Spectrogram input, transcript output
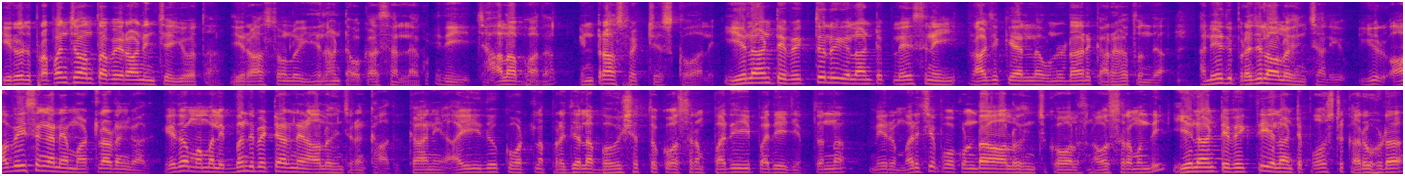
ఈరోజు ప్రపంచం అంతా పోయి రాణించే యువత. ఈ రాష్ట్రంలో ఎలాంటి అవకాశాలు లేకుండా. ఇది చాలా బాధ. ఇంట్రాస్పెక్ట్ చేసుకోవాలి. ఇలాంటి వ్యక్తులు ఇలాంటి ప్లేస్ని రాజకీయాల్లో ఉండడానికి అర్హత ఉందా? అనేది ప్రజలు ఆలోచించాలి. ఈ ఆవేశంగా నేను మాట్లాడడం కాదు. ఏదో మమ్మల్ని ఇబ్బంది పెట్టారని నేను ఆలోచించడం కాదు. కానీ ఐదు కోట్ల ప్రజల భవిష్యత్తు కోసం పది పది చెప్తున్నా మీరు మరిచిపోకుండా ఆలోచించుకోవాల్సిన అవసరం ఉంది. ఇలాంటి వ్యక్తి ఇలాంటి పోస్ట్ కరుహుడా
